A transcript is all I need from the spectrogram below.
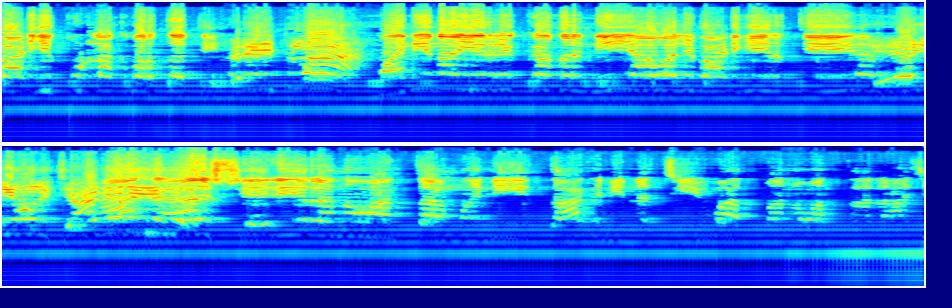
ಬಾಡಿಗೆ ಕೊಡ್ಲಾಕ ಬರ್ತೈತಿ. ಮನಿನ ಇರ್ಲಿಕ್ಕಂದ್ರ ನೀ ಯಾವಲ್ಲಿ ಬಾಡಿಗೆ ಇರ್ತಿ? ಏ ಇವನು ಜಾಗ ಇಲ್ಲ. ಆಗ ಶರೀರ ಅನ್ನುವಂತ ಮನಿ ಇದ್ದಾಗ ನಿನ್ನ ಜೀವ ಅಂತ ರಾಜ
